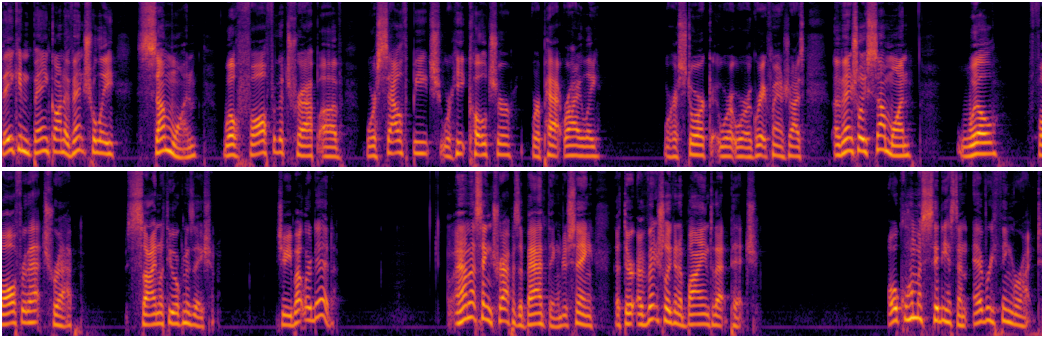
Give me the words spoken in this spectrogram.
they can bank on eventually someone will fall for the trap of we're South Beach, we're heat culture, we're Pat Riley, we're historic, we're, we're a great franchise. Eventually, someone will fall for that trap, sign with the organization. Jimmy Butler did. And I'm not saying trap is a bad thing. I'm just saying that they're eventually going to buy into that pitch. Oklahoma City has done everything right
